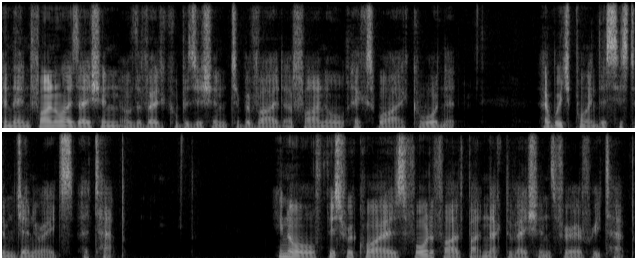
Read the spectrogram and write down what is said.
and then finalization of the vertical position to provide a final XY coordinate, at which point the system generates a tap. In all, this requires four to five button activations for every tap,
